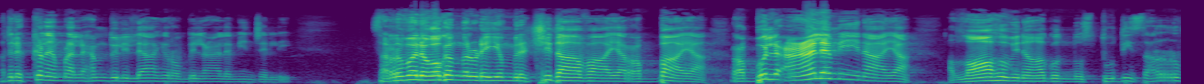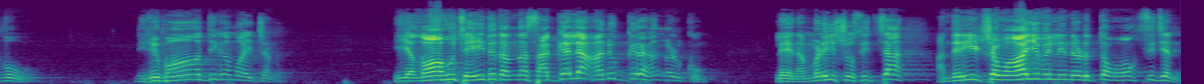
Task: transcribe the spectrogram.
അതിലൊക്കെ നമ്മൾ അൽഹംദുലില്ലാഹി റബ്ബിൽ ആലമീൻ ചൊല്ലി. സർവലോകങ്ങളുടെയും രക്ഷിതാവായ റബ്ബായ റബ്ബുൽ ആലമീനായ അള്ളാഹുവിനാകുന്നു സ്തുതി സർവവും. നിരുപാധികമായിട്ടാണ്. ഈ അള്ളാഹു ചെയ്തു തന്ന സകല അനുഗ്രഹങ്ങൾക്കും അല്ലേ? നമ്മൾ ഈ ശ്വസിച്ച അന്തരീക്ഷ വായുവിൽ നിന്നെടുത്ത ഓക്സിജൻ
